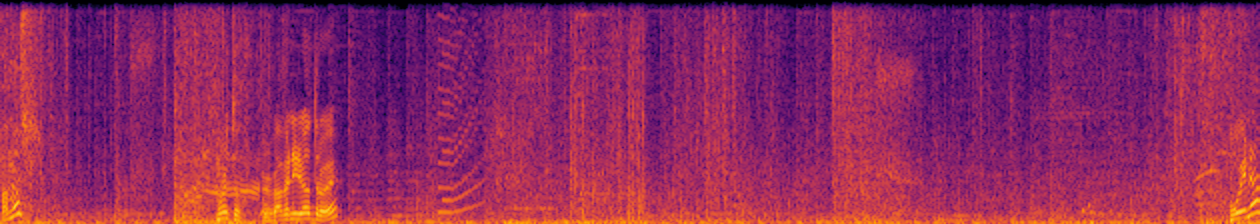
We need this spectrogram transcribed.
¿Vamos? Muerto. Nos va a venir otro, ¿eh? ¿Buena?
